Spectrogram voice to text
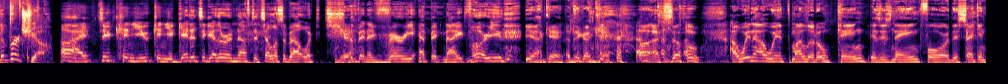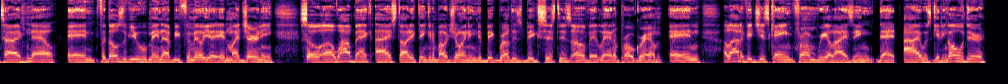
The Bert Show. All right, dude, can you can you get it together enough to tell us about what should have been a very epic night for you? Yeah, I can. I think I can. uh, so I went out with my little King is his name for the second time now. And for those of you who may not be familiar in my journey, so uh, a while back I started thinking about joining the Big Brothers Big Sisters of Atlanta program, and a lot of it just came from realizing that I was getting older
